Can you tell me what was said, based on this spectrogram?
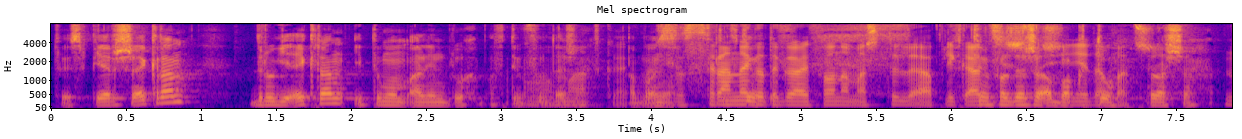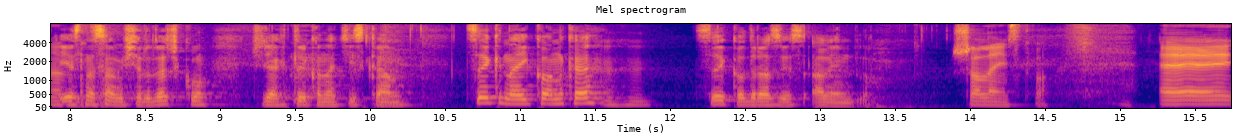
tu jest pierwszy ekran, drugi ekran i tu mam Alien Blue chyba w tym folderze. Matkę, Albo nie. Z stranego tego iPhone'a masz tyle aplikacji, W tym folderze obok, tu, proszę. No jest widzę. na samym środeczku, czyli jak tylko naciskam cyk na ikonkę, mhm. cyk, od razu jest Alien Blue. Szaleństwo. E,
